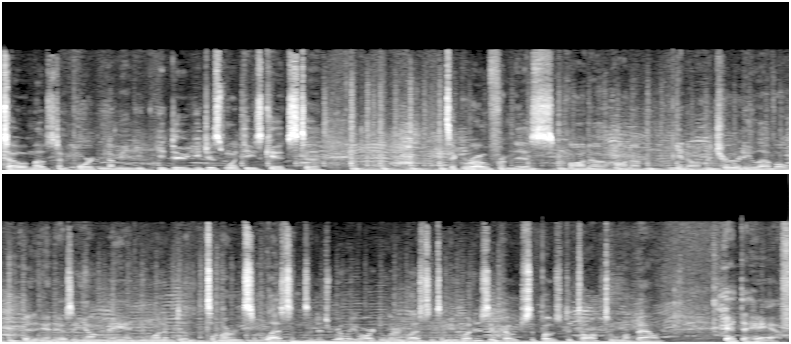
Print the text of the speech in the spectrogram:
Toa, most important, I mean, you, you do, you just want these kids to to grow from this on a on a you know a maturity level, and, and as a young man, you want them to, to learn some lessons, and it's really hard to learn lessons. I mean, what is a coach supposed to talk to them about? At the half,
